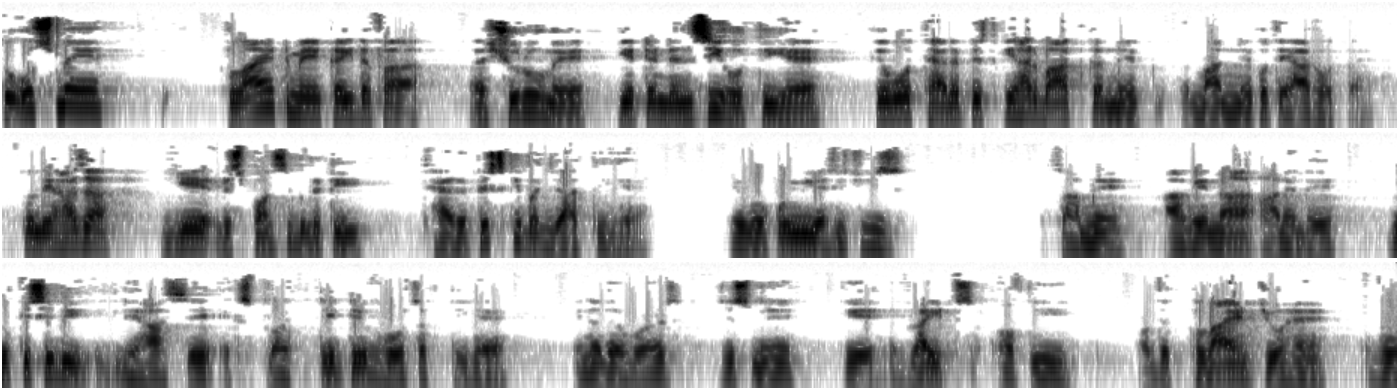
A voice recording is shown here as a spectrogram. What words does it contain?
تو اس میں کلائنٹ میں کئی دفعہ شروع میں یہ ٹینڈنسی ہوتی ہے کہ وہ تھراپسٹ کی ہر بات کرنے، ماننے کو تیار ہوتا ہے۔ تو لہٰذا یہ رسپانسبلٹی تھراپسٹ کی بن جاتی ہے کہ وہ کوئی بھی ایسی چیز سامنے آگے نہ آنے دے، جو کسی بھی لحاظ سے ایکسپلوٹیو ہو سکتی ہے۔ ان ادر ورڈس جس میں کہ rights of the of the client جو ہیں، وہ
